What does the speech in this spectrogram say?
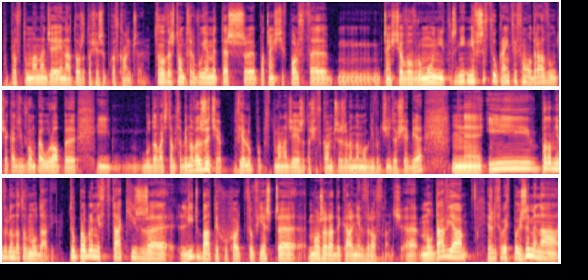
po prostu ma nadzieję na to, że to się szybko skończy. To zresztą obserwujemy też e, po części w Polsce, mm, częściowo w Rumunii. Znaczy nie, nie wszyscy Ukraińcy chcą od razu uciekać w głąb Europy i budować tam sobie nowe życie. Wielu po prostu ma nadzieję, że to się skończy, że będą mogli wrócić do siebie. Mm, I podobnie wygląda to w Mołdawii. Tu problem jest taki, że liczba tych uchodźców jeszcze może radykalnie wzrosnąć. E, Mołdawia, jeżeli sobie spojrzymy na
